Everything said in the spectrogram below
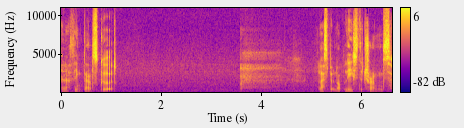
And I think that's good. last but not least the trans.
